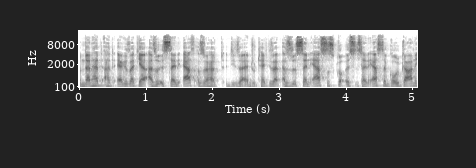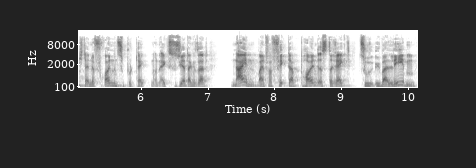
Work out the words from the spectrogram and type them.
und dann hat, hat er gesagt, ja, also ist dein erst, also hat dieser Andrew Tate gesagt, also ist dein erstes, Go ist, ist dein erster Goal gar nicht, deine Freundin zu protecten. Und XQC hat dann gesagt, nein, mein verfickter Point ist direkt zu überleben,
